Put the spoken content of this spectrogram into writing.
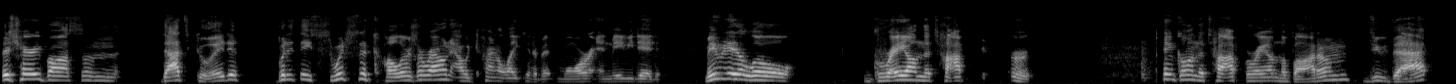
The cherry blossom, that's good. But if they switch the colors around, I would kind of like it a bit more, and maybe did maybe did a little gray on the top or pink on the top, gray on the bottom. Do that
